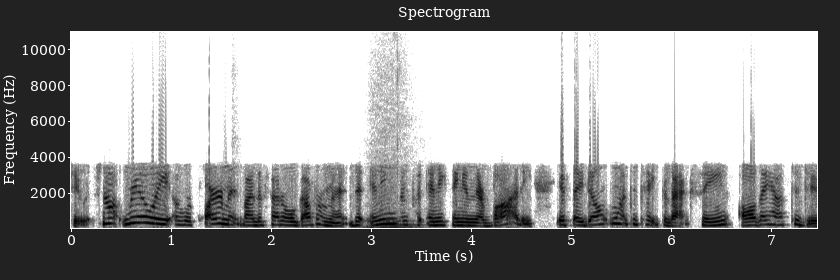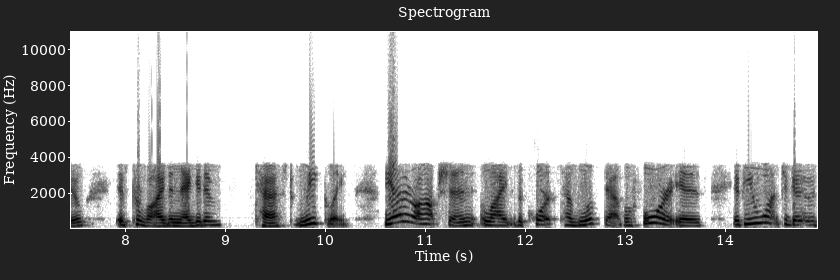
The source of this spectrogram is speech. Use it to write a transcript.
to. It's not really a requirement by the federal government that anyone put anything in their body. If they don't want to take the vaccine, all they have to do is provide a negative test weekly. The other option, like the courts have looked at before, is if you want to go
